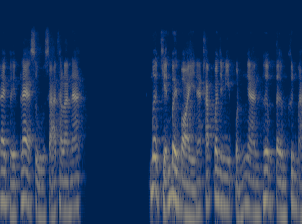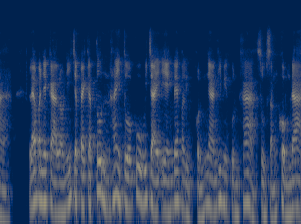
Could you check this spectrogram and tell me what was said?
ได้เผยแพร่สู่สาธารณะ เมื่อเขียนบ่อยๆนะครับ ก็จะมีผลงานเพิ่มเติมขึ้นมา แล้วบรรยากาศเหล่านี้จะไปกระตุ้นให้ตัวผู้วิจัยเองได้ผลิตผลงานที่มีคุณค่าสู่สังคมได้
